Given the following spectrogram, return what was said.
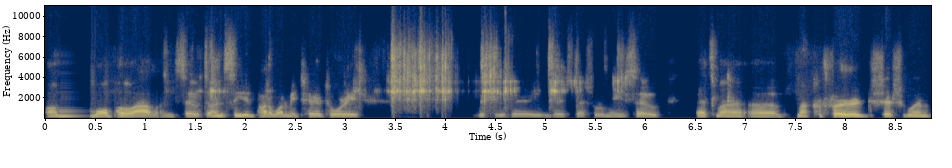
on Walpole Island. So it's unceded Potawatomi territory. This is very, very special to me. So that's my uh, my preferred Shishigwin.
